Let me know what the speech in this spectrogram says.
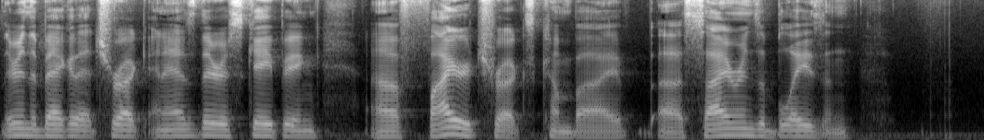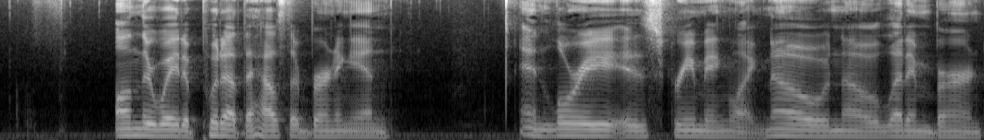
They're in the back of that truck, and as they're escaping, uh, fire trucks come by, uh, sirens ablazing, on their way to put out the house they're burning in. And Laurie is screaming like, "No, no, let him burn!"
